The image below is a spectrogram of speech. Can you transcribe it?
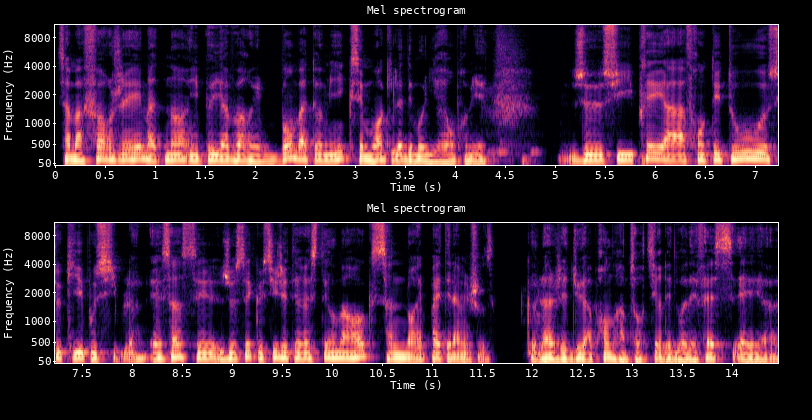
Ça m'a forgé. Maintenant il peut y avoir une bombe atomique, c'est moi qui la démolirai en premier. Je suis prêt à affronter tout ce qui est possible. Et ça c'est je sais que si j'étais resté au Maroc, ça n'aurait pas été la même chose. Que là j'ai dû apprendre à me sortir les doigts des fesses et euh,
